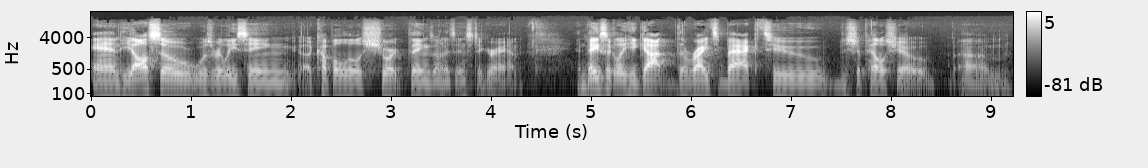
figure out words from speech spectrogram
and he also was releasing a couple little short things on his Instagram. And basically, he got the rights back to the Chappelle Show um,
